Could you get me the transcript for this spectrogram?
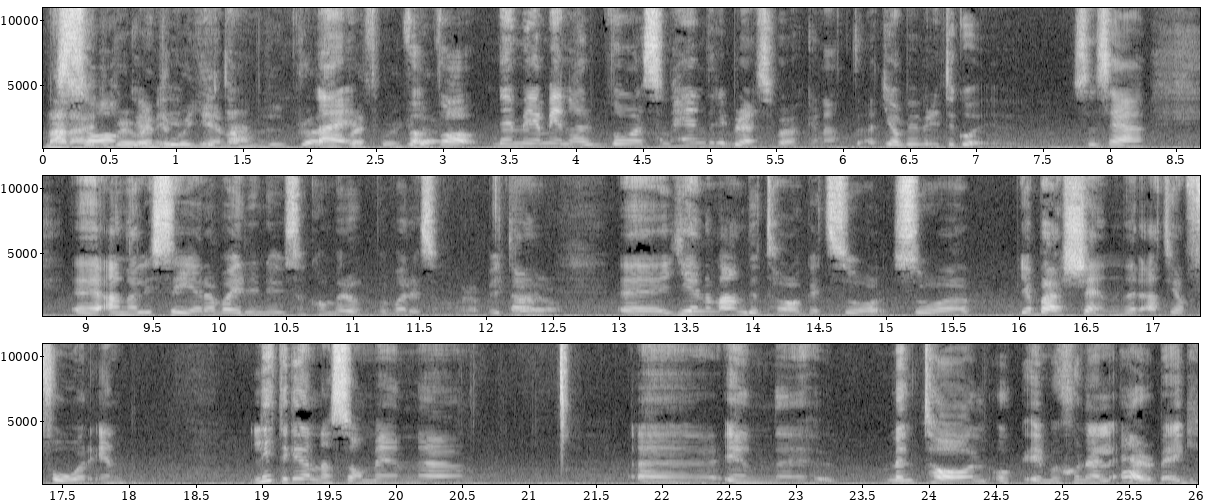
nej, sak. Du behöver inte gå igenom hur breath, breathwork va, va, Nej, men jag menar vad som händer i breathworken. Att, att jag behöver inte gå, så att säga, eh, analysera vad är det nu som kommer upp och vad är det som kommer upp. Utan ja, ja eh, genom andetaget så, så jag bara känner att jag får en lite grann som en, eh, eh en eh, mental och emotionell airbag.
